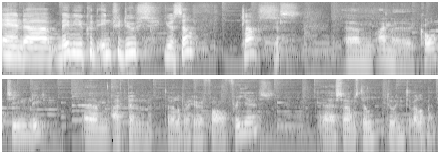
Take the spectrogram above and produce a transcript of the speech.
And uh, maybe you could introduce yourself, Claus. Yes, um, I'm a core team lead. Um, I've been developer here for three years, uh, so I'm still doing development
